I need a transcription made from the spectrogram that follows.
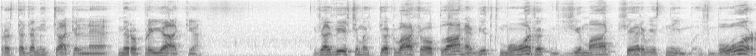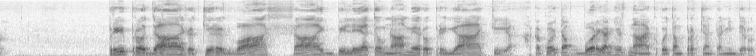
Просто замечательное мероприятие. В зависимости от вашего плана ВИКС может взимать сервисный сбор при продаже через ваш сайт билетов на мероприятия. А какой там сбор, я не знаю, какой там процент они берут.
